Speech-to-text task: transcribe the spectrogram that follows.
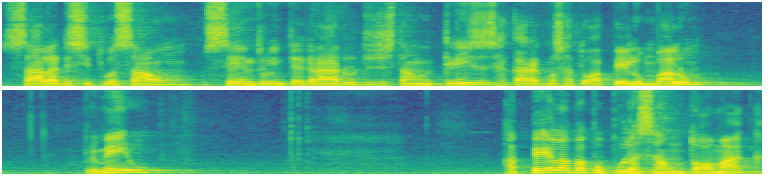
Sala de situação, Centro Integrado de Gestão de Crises, a cara que apelo um balum. Primeiro, apela para a população tomac,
